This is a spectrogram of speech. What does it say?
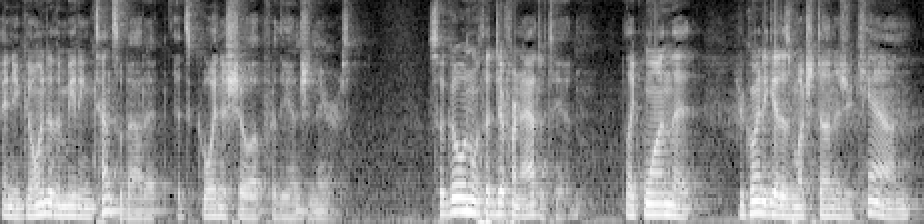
and you go into the meeting tense about it, it's going to show up for the engineers. So go in with a different attitude, like one that you're going to get as much done as you can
